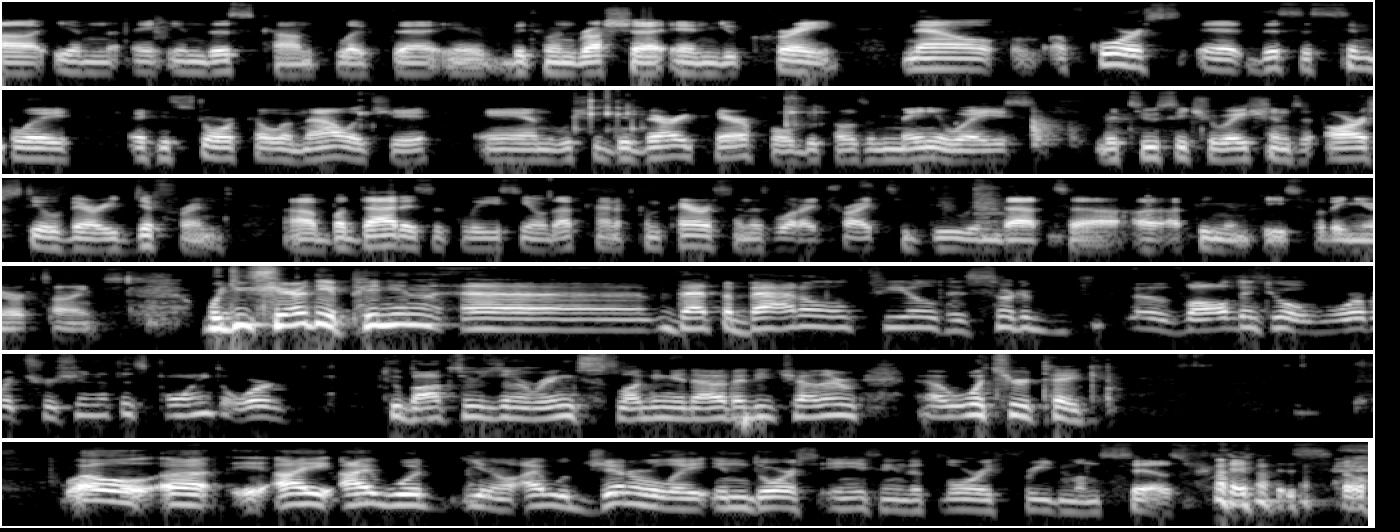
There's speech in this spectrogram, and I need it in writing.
uh, in in this conflict uh, between Russia and Ukraine. Now, of course, uh, this is simply a historical analogy, and we should be very careful because, in many ways, the two situations are still very different. Uh, but that is at least, you know, that kind of comparison is what I tried to do in that uh, opinion piece for the New York Times. Would you share the opinion uh, that the battlefield has sort of evolved into a war of attrition at this point, or two boxers in a ring slugging it out at each other? Uh, what's your take? Well, uh, I I would you know I would generally endorse anything that Lori Freedman says, right? so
